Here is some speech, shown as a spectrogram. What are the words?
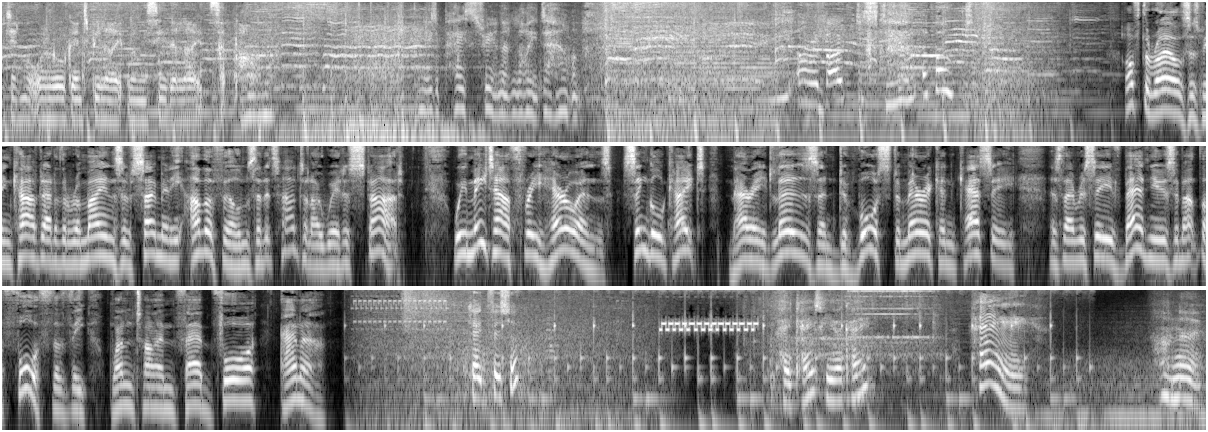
Imagine what we're all going to be like when we see the lights at Palma. I need a pastry and a lie down. We are about to steal a boat. Off the Rails has been carved out of the remains of so many other films that it's hard to know where to start. We meet our three heroines, single Kate, married Liz, and divorced American Cassie, as they receive bad news about the fourth of the one time Fab Four, Anna. Kate Fisher? Hey, Kate, are you okay? Hey. Oh, no.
